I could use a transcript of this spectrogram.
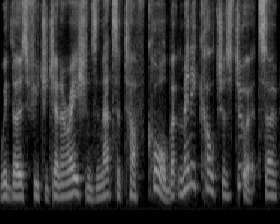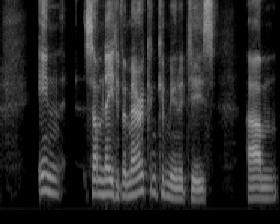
with those future generations. And that's a tough call, but many cultures do it. So, in some Native American communities, um,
